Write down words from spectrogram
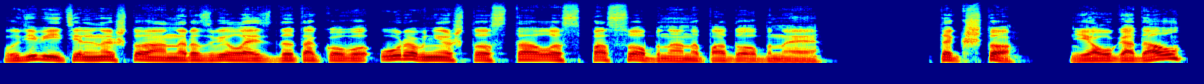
Удивительно, что она развелась до такого уровня, что стала способна на подобное. «Так что, я угадал?»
